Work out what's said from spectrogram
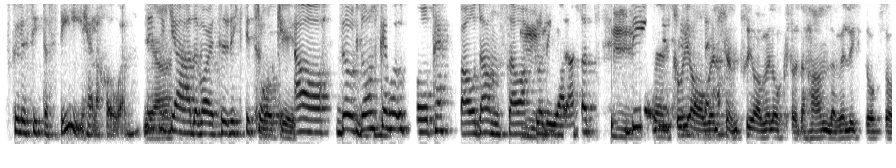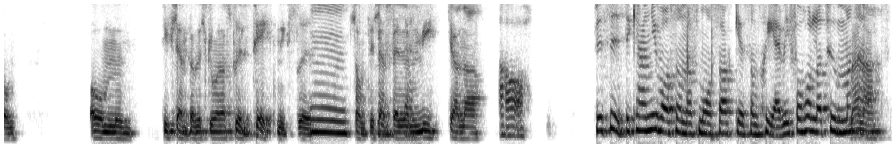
skulle sitta still hela showen. Det Ja. tycker jag hade varit riktigt tråkigt. Tråkigt. Ja, de, de ska vara uppe och peppa och dansa och Mm. applådera. Så att det, det Sen tror, skulle jag väl, sen tror jag väl också att det handlar väl lite också om, om till exempel om det skulle något strul, tekniskt strul. Mm, Som till exempel det. mickarna. ja. Precis, det kan ju vara sådana små saker som sker. Vi får hålla tummarna Men, att,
